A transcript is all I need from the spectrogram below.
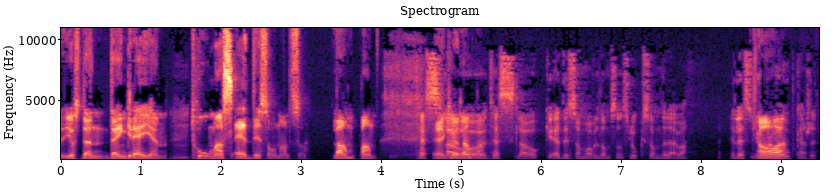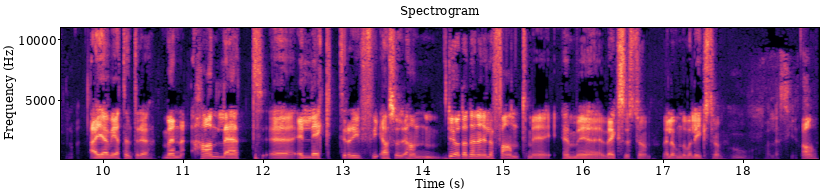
just den, den grejen. Mm. Thomas Edison alltså. Lampan. Tesla, eh, och, Tesla och Edison var väl de som slogs om det där va? Eller jobbar Ja. ihop kanske? Nej, jag vet inte det. Men han lät eh, elektrif... Alltså, han dödade en elefant med, med växelström. Eller om det var likström. Oh, vad läskigt. Ja,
